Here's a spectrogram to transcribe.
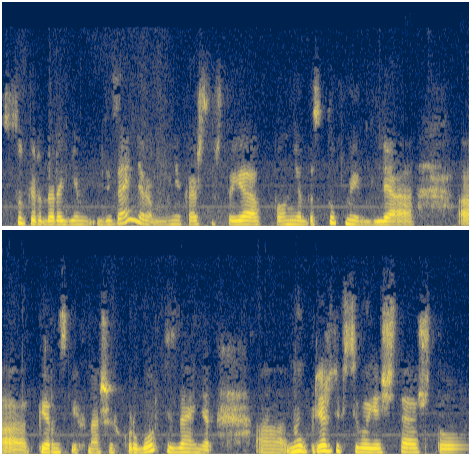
супер дорогим дизайнером. Мне кажется, что я вполне доступный для а, пермских наших кругов дизайнер. А, ну, прежде всего, я считаю, что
